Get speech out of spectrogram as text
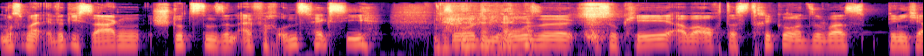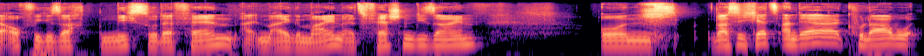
muss man wirklich sagen, Stutzen sind einfach unsexy. So, die Hose ist okay, aber auch das Trikot und sowas bin ich ja auch, wie gesagt, nicht so der Fan im Allgemeinen als Fashion Design. Und was ich jetzt an der Kollabo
